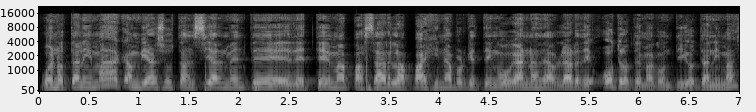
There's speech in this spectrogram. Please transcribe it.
Bueno, ¿te animás a cambiar sustancialmente de tema, pasar la página porque tengo ganas de hablar de otro tema contigo? ¿Te animás?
